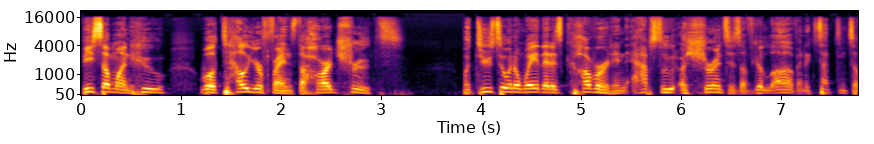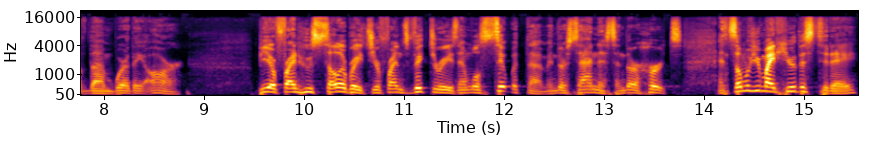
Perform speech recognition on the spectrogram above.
Be someone who will tell your friends the hard truths, but do so in a way that is covered in absolute assurances of your love and acceptance of them where they are. Be a friend who celebrates your friends' victories and will sit with them in their sadness and their hurts. And some of you might hear this today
